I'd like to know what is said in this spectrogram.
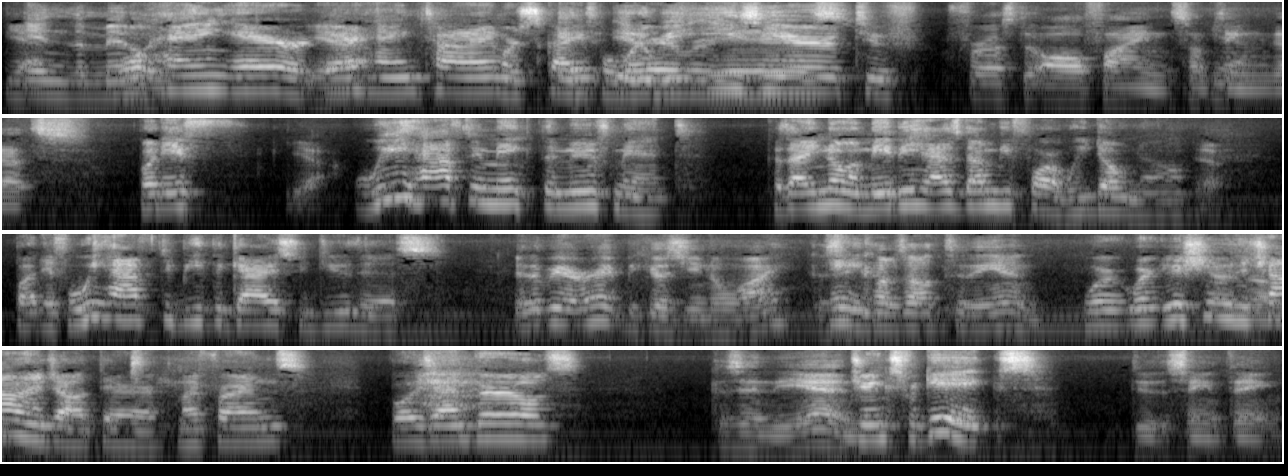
Yeah. in the middle. We'll hang air, Yeah. air hang time or Skype It, or it'll be easier to for us to all find something that's But if Yeah. we have to make the movement, because I know maybe he has done before, we don't know. Yeah. But if we have to be the guys who do this, it'll be all right because you know why? Because Hey. it comes out to the end. we're, we're issuing the Because, challenge out there, my friends, boys and girls. Because in the end, Drinks for Geeks. do the same thing.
